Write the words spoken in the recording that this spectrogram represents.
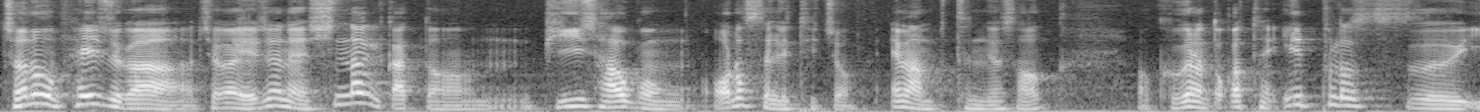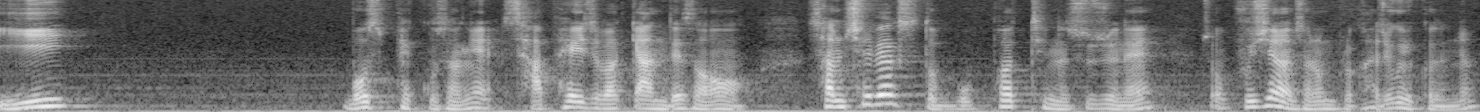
전원부 phase가 제가 예전에 신나게 깠던 B450 AORUS Elite 있죠? M 안 붙은 녀석. 어, 그거랑 똑같은 1 플러스 2 MOSFET 구성에 4 phase밖에 안 돼서 3700X도 못 버티는 수준의 좀 부실한 전원부를 가지고 있거든요.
